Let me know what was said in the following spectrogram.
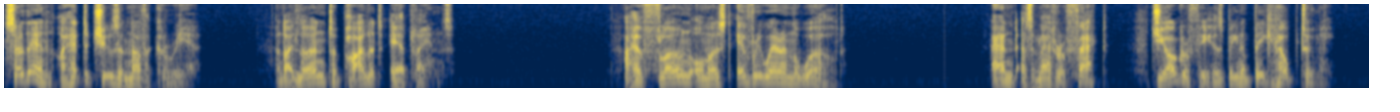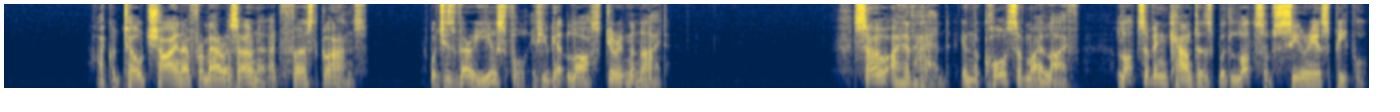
So then I had to choose another career, and I learned to pilot airplanes. I have flown almost everywhere in the world. And as a matter of fact, geography has been a big help to me. I could tell China from Arizona at first glance, which is very useful if you get lost during the night. So I have had, in the course of my life, lots of encounters with lots of serious people.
